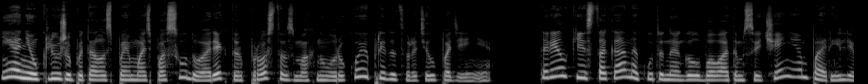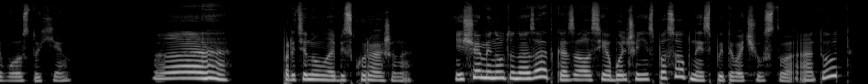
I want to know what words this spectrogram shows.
Я неуклюже пыталась поймать посуду, а ректор просто взмахнул рукой и предотвратил падение. Тарелки и стаканы, окутанные голубоватым свечением, парили в воздухе. а, протянула обескураженно. Еще минуту назад, казалось, я больше не способна испытывать чувства, а тут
